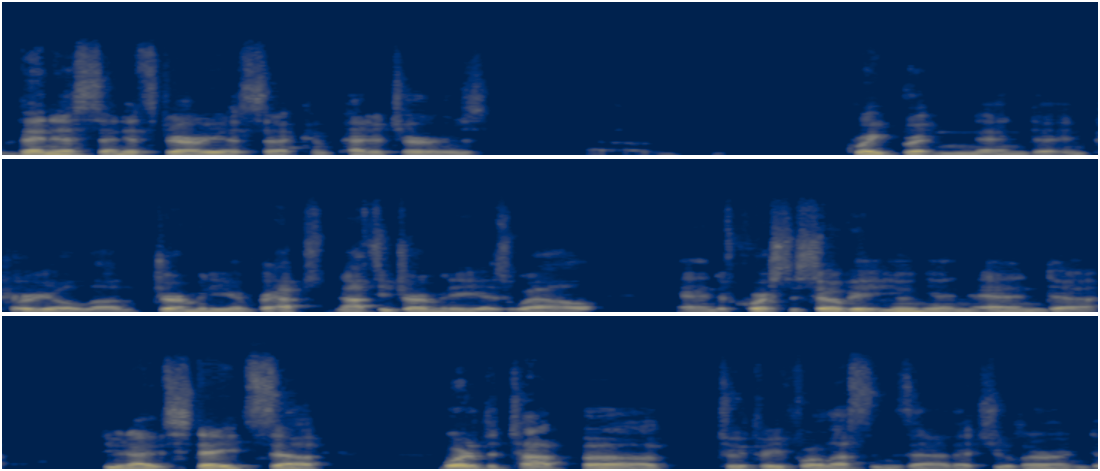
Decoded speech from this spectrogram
Venice and its various uh, competitors, uh, Great Britain and uh, Imperial um, Germany, and perhaps Nazi Germany as well, and of course the Soviet Union and the United States. what are the top two, three, four lessons that you learned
